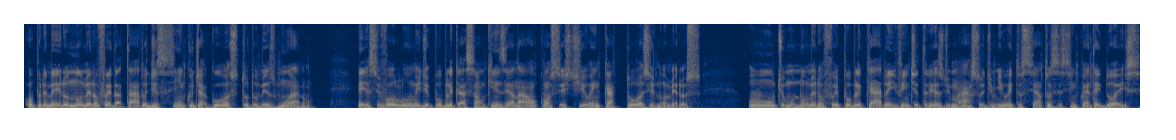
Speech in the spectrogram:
O primeiro número foi datado de 5 de agosto do mesmo ano. Esse volume de publicação quinzenal consistiu em 14 números. O último número foi publicado em 23 de março de 1852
